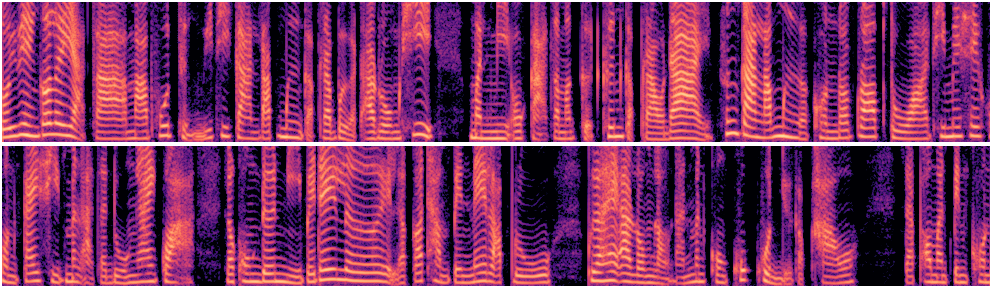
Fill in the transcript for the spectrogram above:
โดยเองก็เลยอยากจะมาพูดถึงวิธีการรับมือกับระเบิดอารมณ์ที่มันมีโอกาสจะมาเกิดขึ้นกับเราได้ ซึ่งการรับมือกับคนรอบๆตัวที่ไม่ใช่คนใกล้ชิดมันอาจจะดูง่ายกว่า เราคงเดินหนีไปได้เลย แล้วก็ทำเป็นไม่รับรู้ เพื่อให้อารมณ์เหล่านั้นมันคงคุกคุนอยู่กับเขาแต่พอมันเป็นคน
